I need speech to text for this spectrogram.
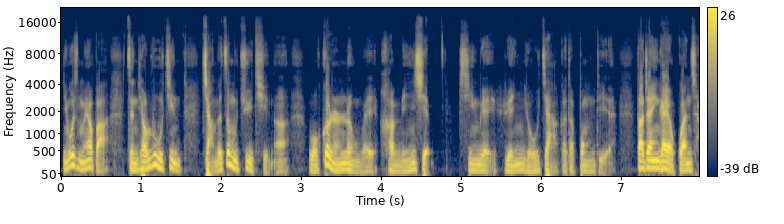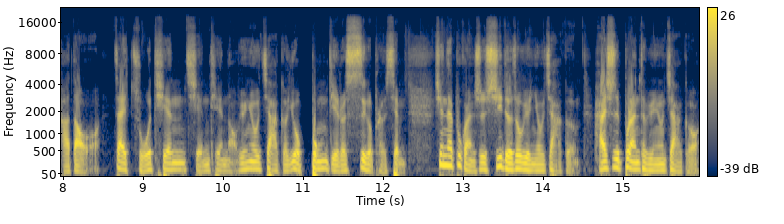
你为什么要把整条路径讲得这么具体呢？我个人认为很明显。是因为原油价格的崩跌，大家应该有观察到哦，在昨天前天哦，原油价格又崩跌了四个 percent。现在不管是西德州原油价格还是布兰特原油价格，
